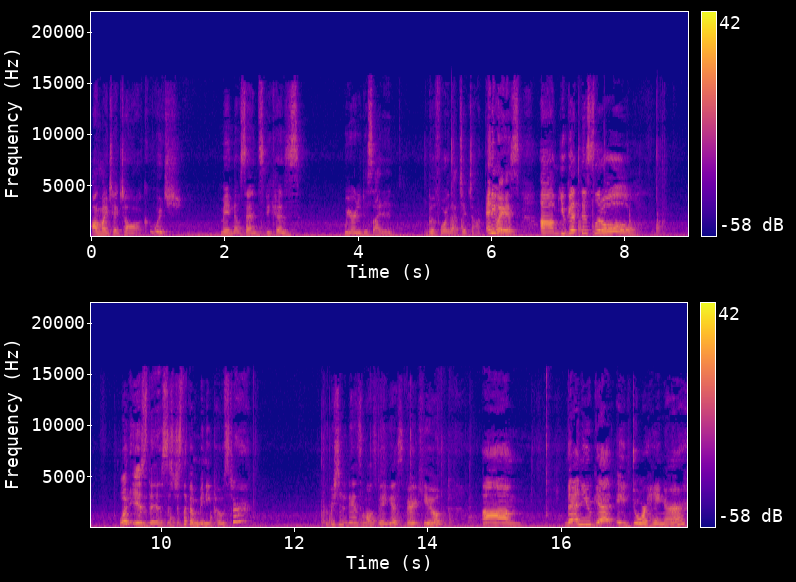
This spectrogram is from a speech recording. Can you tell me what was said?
on my TikTok, which made no sense because we already decided before that TikTok. Anyways, um, you get this little. What is this? It's just like a mini poster. Permission to dance in Las Vegas. Very cute. Um, then you get a door hanger.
